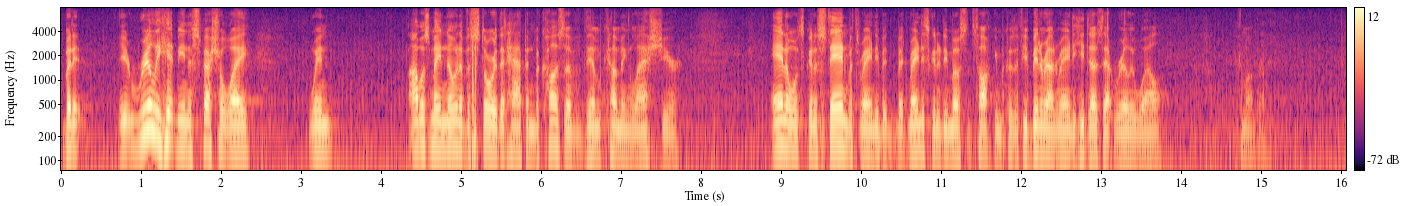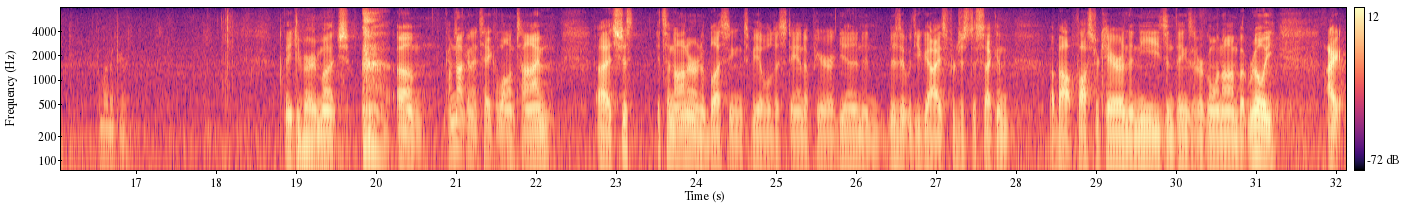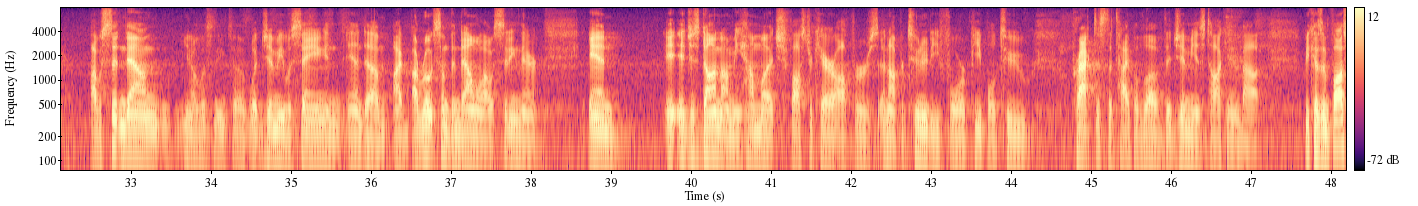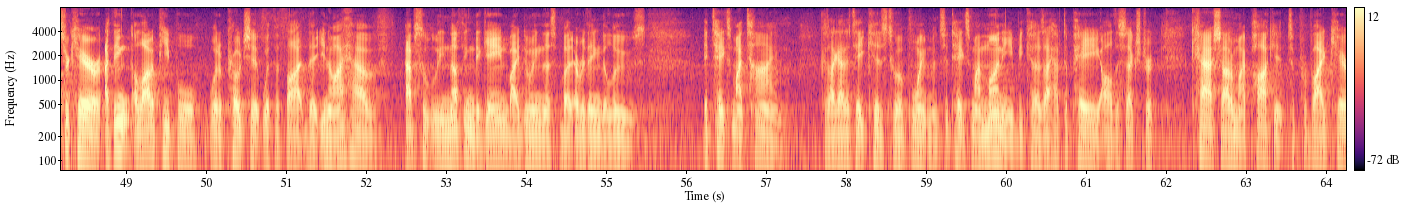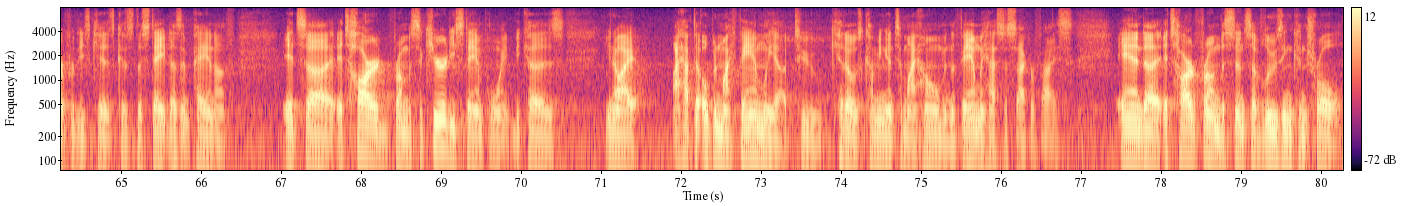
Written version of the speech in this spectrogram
But it, it really hit me in a special way when I was made known of a story that happened because of them coming last year. Anna was going to stand with Randy, but, but Randy's going to do most of the talking because if you've been around Randy, he does that really well. Come on, bro. Come on up here. Thank you very much. um, I'm not going to take a long time. Uh, it's just it's an honor and a blessing to be able to stand up here again and visit with you guys for just a second about foster care and the needs and things that are going on. But really, I I was sitting down, you know, listening to what Jimmy was saying, and, and um, I, I, wrote something down while I was sitting there. And it, it just dawned on me how much foster care offers an opportunity for people to practice the type of love that Jimmy is talking about. Because in foster care, I think a lot of people would approach it with the thought that, you know, I have absolutely nothing to gain by doing this, but everything to lose. It takes my time because I got to take kids to appointments. It takes my money because I have to pay all this extra cash out of my pocket to provide care for these kids because the state doesn't pay enough. It's, uh, it's hard from a security standpoint because, you know, I, I have to open my family up to kiddos coming into my home, and the family has to sacrifice. And uh, it's hard from the sense of losing control.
